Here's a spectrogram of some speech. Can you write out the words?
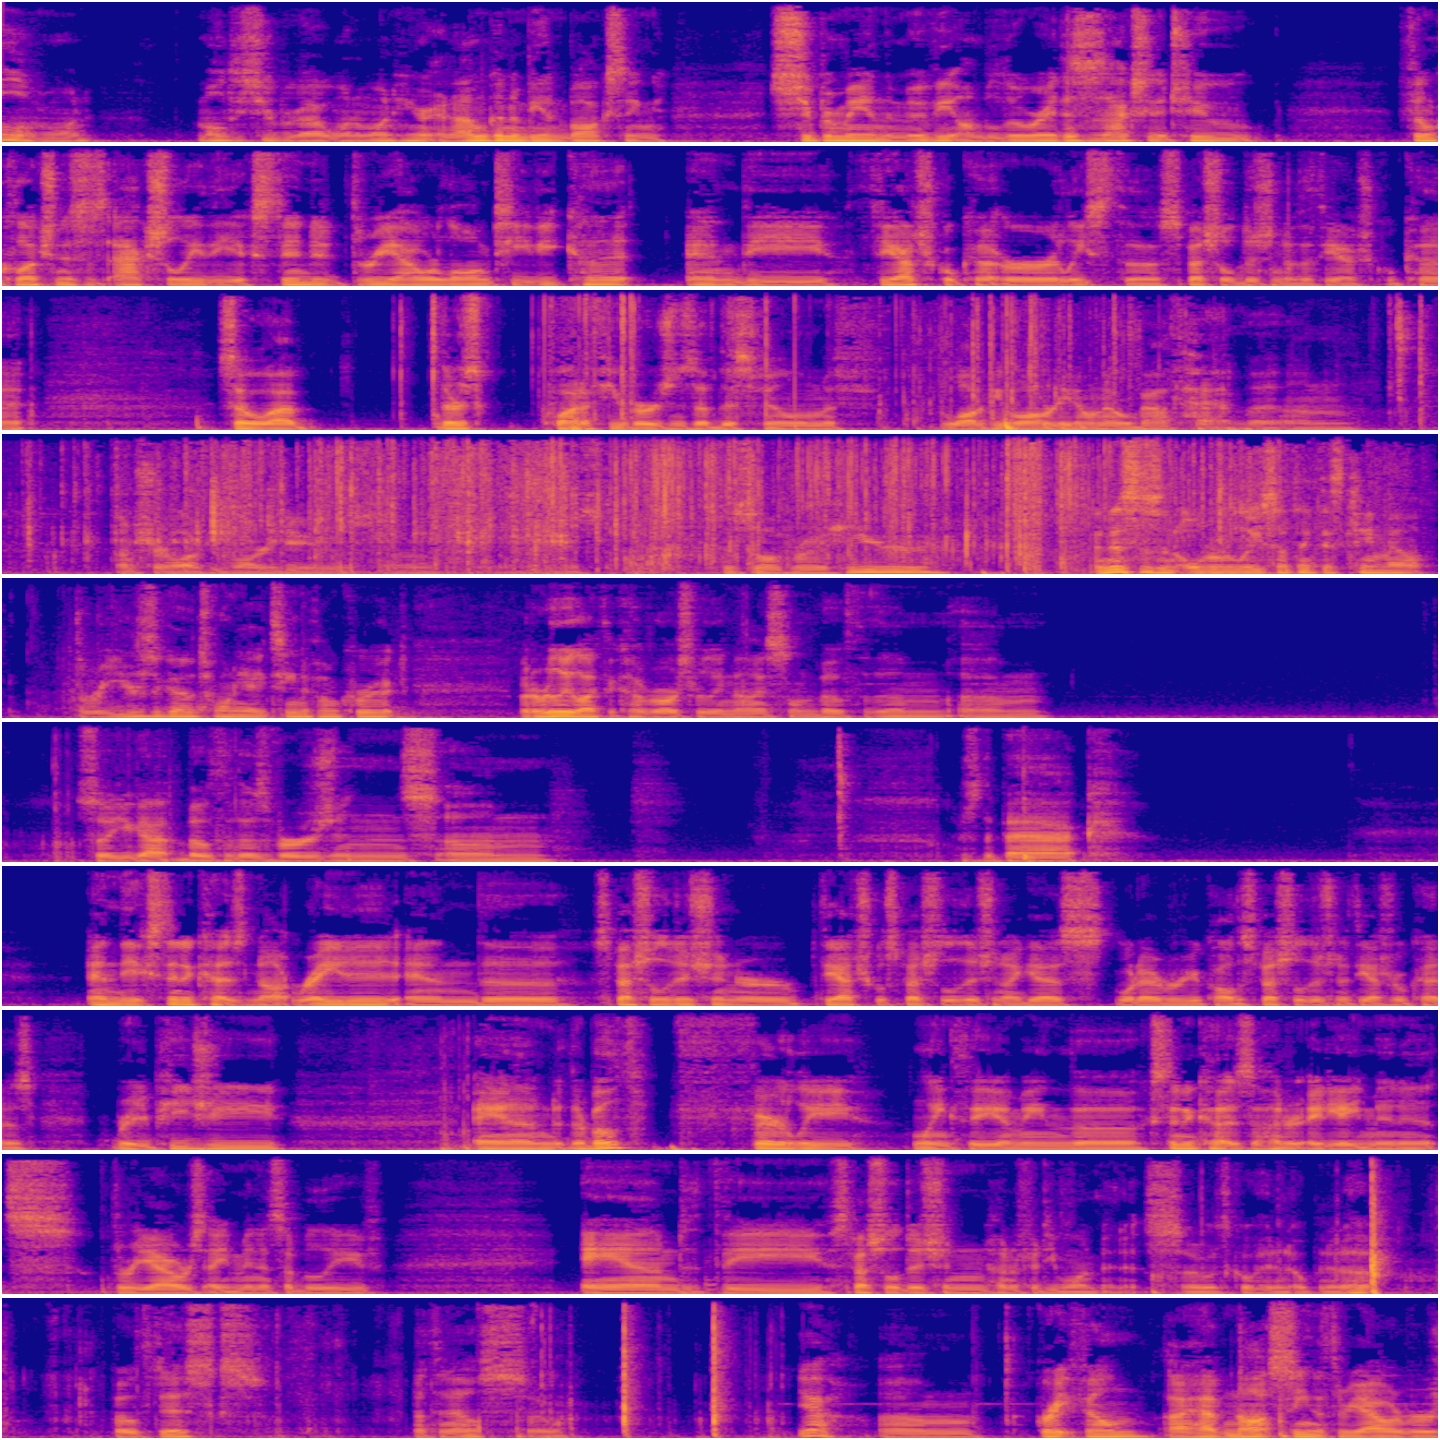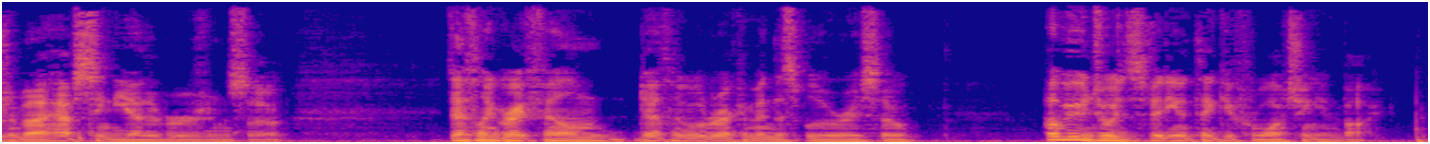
Hello everyone, Multi Super Guy 101 here, and I'm going to be unboxing Superman the movie on Blu-ray. This is actually the two film collection. This is actually the extended three hour long TV cut and the theatrical cut, or at least the special edition of the theatrical cut. So uh, there's quite a few versions of this film, if a lot of people already don't know about that, but um, I'm sure a lot of people already do. So this off right here. And this is an older release. I think this came out three years ago, 2018, if I'm correct. But I really like the cover art's really nice on both of them. Um, so you got both of those versions. Um, there's the back. And the extended cut is not rated, and the special edition or theatrical special edition, I guess, whatever you call the special edition of theatrical cut is rated PG. And they're both fairly lengthy. I mean, the extended cut is 188 minutes, three hours, eight minutes, I believe. And the special edition, 151 minutes. So let's go ahead and open it up. Both discs, nothing else. So yeah, um, great film. I have not seen the three hour version, but I have seen the other version. So definitely great film. Definitely would recommend this Blu-ray. So hope you enjoyed this video and thank you for watching and bye.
